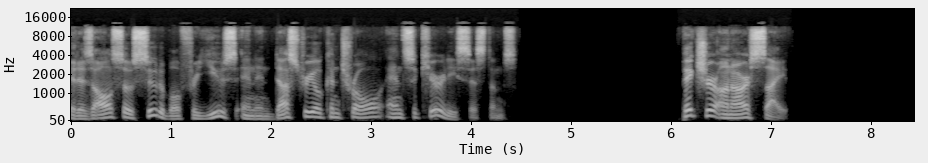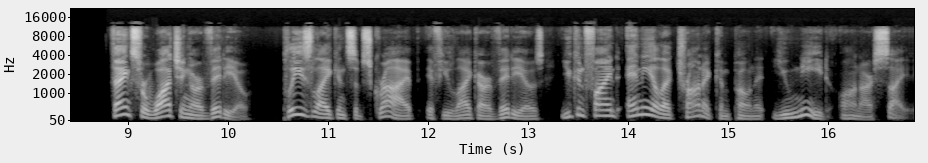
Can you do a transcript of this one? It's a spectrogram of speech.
It is also suitable for use in industrial control and security systems. Picture on our site. Thanks for watching our video. Please like and subscribe if you like our videos. You can find any electronic component you need on our site.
